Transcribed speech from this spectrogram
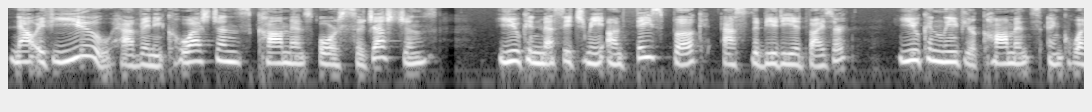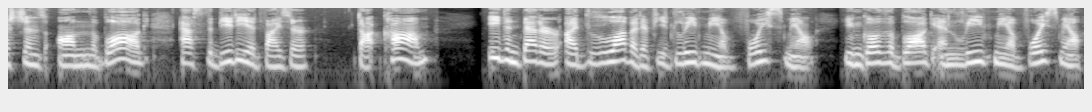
Now, if you have any questions, comments, or suggestions, you can message me on Facebook, Ask the Beauty Advisor. You can leave your comments and questions on the blog, AskTheBeautyAdvisor.com. Even better, I'd love it if you'd leave me a voicemail. You can go to the blog and leave me a voicemail.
